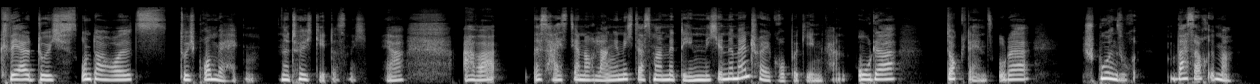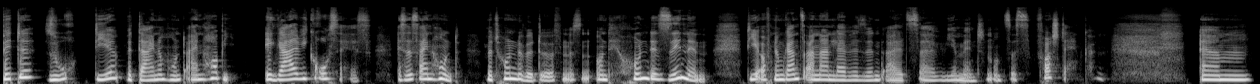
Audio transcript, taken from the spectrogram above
quer durchs Unterholz, durch Brombeerhecken. Natürlich geht das nicht, ja. Aber es das heißt ja noch lange nicht, dass man mit denen nicht in eine Mantrail-Gruppe gehen kann. Oder Dogdance oder Spurensuche, was auch immer. Bitte such dir mit deinem Hund ein Hobby. Egal wie groß er ist. Es ist ein Hund mit Hundebedürfnissen und Hundesinnen, die auf einem ganz anderen Level sind, als äh, wir Menschen uns das vorstellen können. Ähm,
